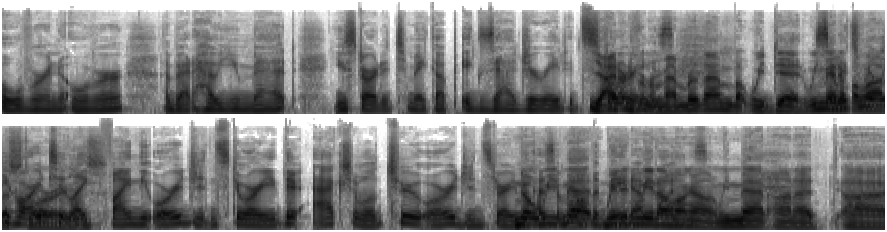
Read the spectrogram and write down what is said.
over and over about how you met, you started to make up exaggerated stories. Yeah, I don't even remember them, but we did. We so made up a lot of stories. it's really hard to like find the origin story, the actual true origin story. no, because we of all met. We didn't meet on Long. Island. We met on a uh,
